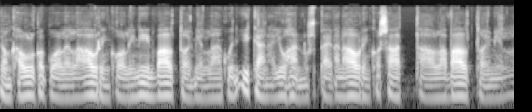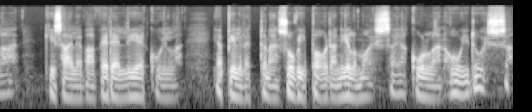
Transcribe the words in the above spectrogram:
jonka ulkopuolella aurinko oli niin valtoimillaan kuin ikänä juhannuspäivän aurinko saattaa olla valtoimillaan, kisailevan veden liekuilla ja pilvettömän suvipoudan ilmoissa ja kullan huiduissa.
